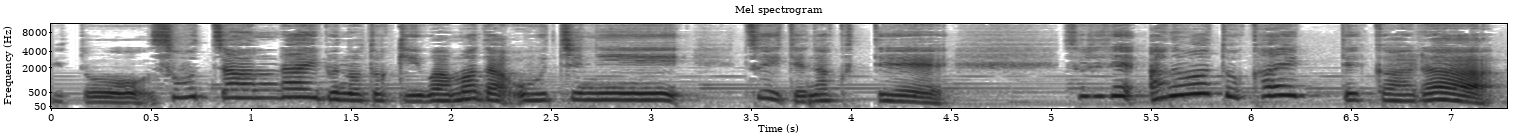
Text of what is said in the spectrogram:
えっと、そうちゃんライブの時はまだお家に着いてなくて、それであの後帰ってから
